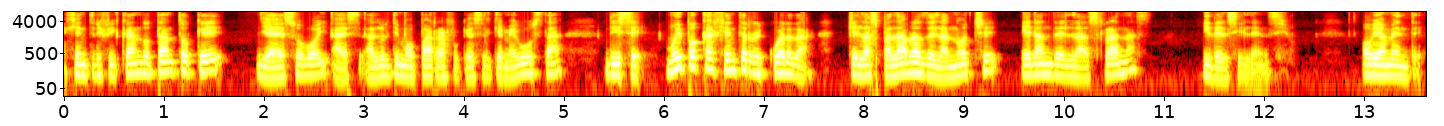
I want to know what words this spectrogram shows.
gentrificando tanto que, ya eso voy, al último párrafo que es el que me gusta, dice, muy poca gente recuerda que las palabras de la noche eran de las ranas y del silencio. Obviamente,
